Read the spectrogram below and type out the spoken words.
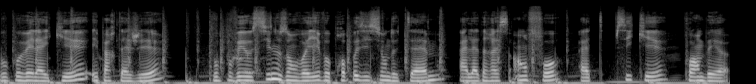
vous pouvez liker et partager. Vous pouvez aussi nous envoyer vos propositions de thèmes à l'adresse info at psyche.be.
